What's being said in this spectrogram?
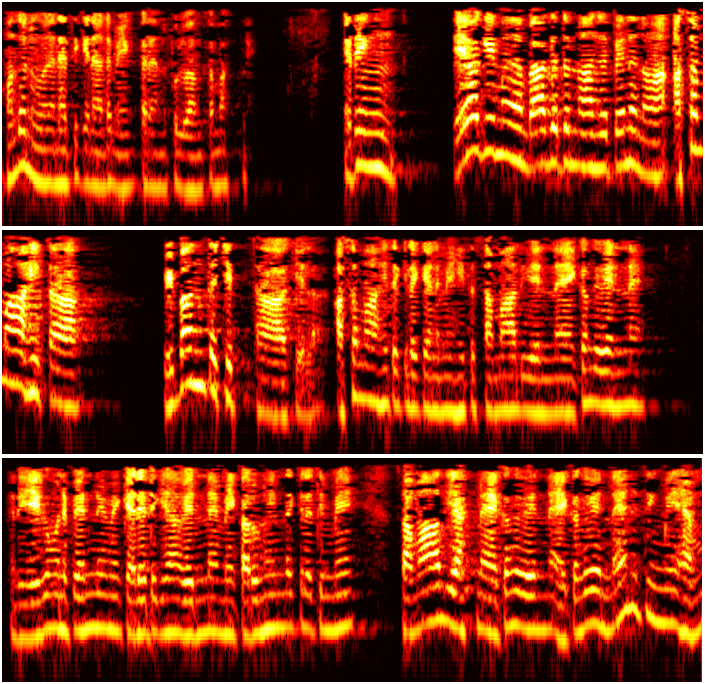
හොඳ නුවණ නැති කෙනාට මේක කරන්න පුළුවන් කමක් නැහැ. ඉතින් ඒ වගේම භාග්‍යතුන් වහන්සේ පෙන්නනවා අසමාහිතා විබන්ත චිත්තා කියලා. අසමාහිත කියලා කියන්නේ මේ හිත සමාධි වෙන්නේ නැහැ, එකඟ වෙන්නේ නැහැ. ඉතින් ඒකමනේ පෙන්වන්නේ මේ කැලේට ගියාම වෙන්නේ මේ කරුණු හින්දා කියලා. ඉතින් මේ සමාධියක් නැහැ, එකඟ වෙන්නේ නැහැ, එකඟ වෙන්නේ නැහැ. ඉතින් මේ හැම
